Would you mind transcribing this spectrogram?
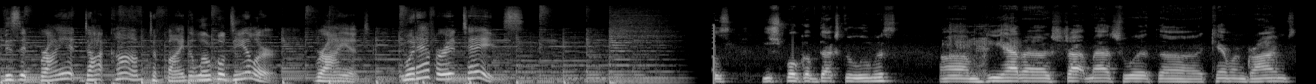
visit Bryant.com to find a local dealer. Bryant, whatever it takes. you spoke of Dexter Lumis. Um, he had a strap match with uh, Cameron Grimes.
